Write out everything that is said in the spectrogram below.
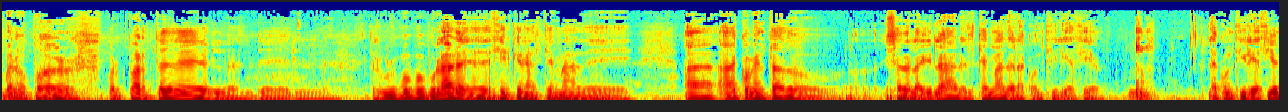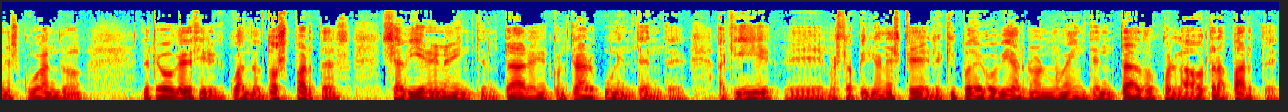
Bueno, por, por parte del, del el Grupo Popular, he de decir que en el tema de... Ha, ha comentado Isabel Aguilar el tema de la conciliación. La conciliación es cuando le tengo que decir que cuando dos partes se avienen a intentar encontrar un entente. Aquí eh, nuestra opinión es que el equipo de gobierno no ha intentado con la otra parte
